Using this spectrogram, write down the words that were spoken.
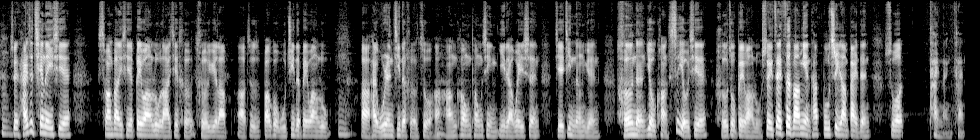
嗯，所以还是签了一些双方一些备忘录啦，一些合合约啦，啊，就是包括五 G 的备忘录，嗯，啊，还有无人机的合作，哈、啊，航空、通信、医疗卫生、洁净能源。核能、铀矿是有一些合作备忘录，所以在这方面他不至于让拜登说太难看。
